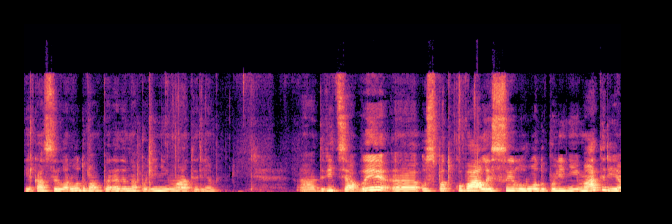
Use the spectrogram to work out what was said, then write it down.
яка сила роду вам передана по лінії матері. Е, Дивіться, ви е, успадкували силу роду по лінії матері.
